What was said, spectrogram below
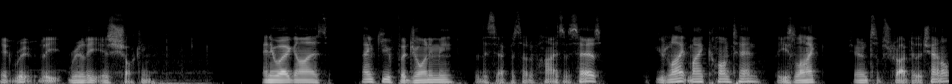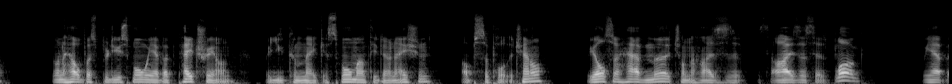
It really, really is shocking. Anyway, guys, thank you for joining me for this episode of Heiser Says. If you like my content, please like, share, and subscribe to the channel. If you want to help us produce more, we have a Patreon where you can make a small monthly donation, help support the channel. We also have merch on the Heiser Says blog. We have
